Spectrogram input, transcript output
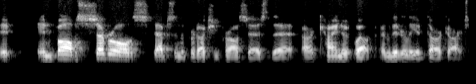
it involves several steps in the production process that are kind of well literally a dark art,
